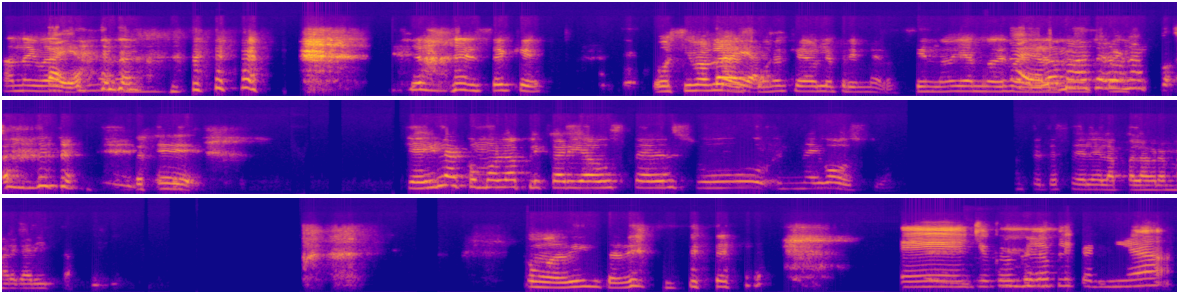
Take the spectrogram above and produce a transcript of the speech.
Ah, no iba a decir Yo sé que, o si va a hablar, sino que hable primero, si no, ya no dejo Vaya, vamos a hacer una... eh, Keila, ¿cómo lo aplicaría usted en su negocio? Antes de hacerle la palabra a Margarita. Como también. Eh, yo creo que lo aplicaría.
